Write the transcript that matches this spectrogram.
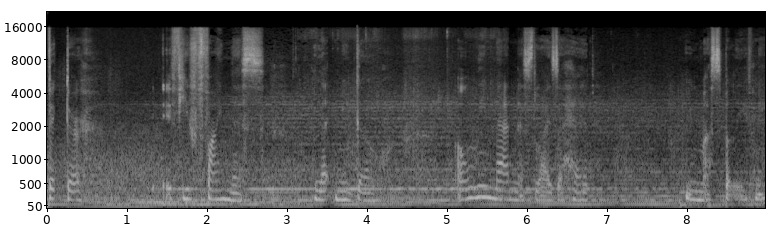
Victor, if you find this, let me go. Only madness lies ahead. You must believe me.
